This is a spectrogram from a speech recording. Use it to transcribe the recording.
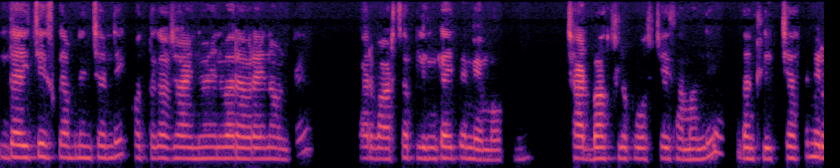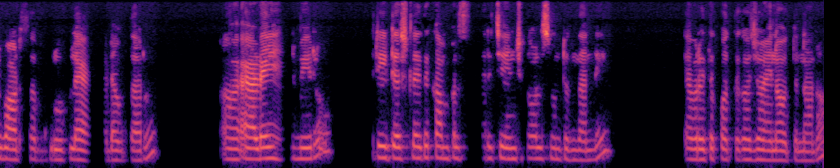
దయచేసి గమనించండి కొత్తగా జాయిన్ అయిన వారు ఎవరైనా ఉంటే వారి వాట్సాప్ లింక్ అయితే మేము చాట్ బాక్స్లో పోస్ట్ చేసామండి దాన్ని క్లిక్ చేస్తే మీరు వాట్సాప్ గ్రూప్లో యాడ్ అవుతారు. యాడ్ అయ్యి మీరు త్రీ టెస్ట్లు అయితే కంపల్సరీ చేయించుకోవాల్సి ఉంటుందండి. ఎవరైతే కొత్తగా జాయిన్ అవుతున్నారో.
